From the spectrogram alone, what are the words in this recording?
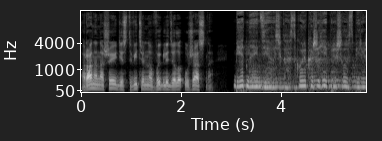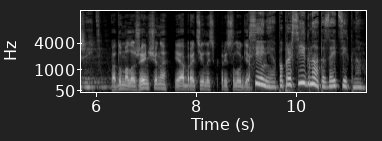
Рана на шее действительно выглядела ужасно. Бедная девочка, сколько же ей пришлось пережить. Подумала женщина и обратилась к прислуге. Ксения, попроси Игната зайти к нам.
